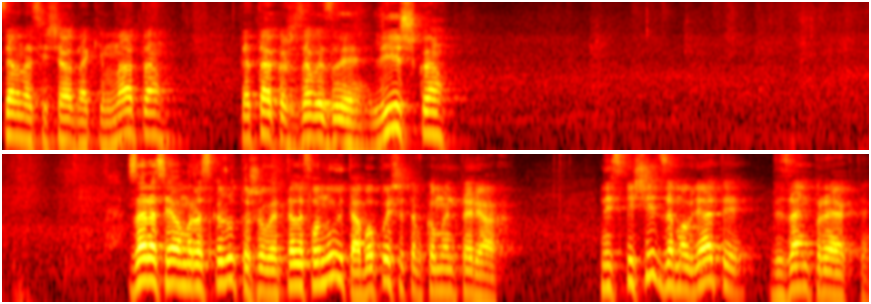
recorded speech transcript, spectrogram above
це в нас ще одна кімната, де також завезли ліжко. Зараз я вам розкажу, то, що ви телефонуєте або пишете в коментарях. Не спішіть замовляти дизайн-проекти.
